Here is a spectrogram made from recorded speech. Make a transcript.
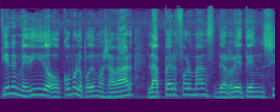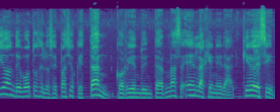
¿Tienen medido o cómo lo podemos llamar la performance de retención de votos de los espacios que están corriendo internas en la general? Quiero decir,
